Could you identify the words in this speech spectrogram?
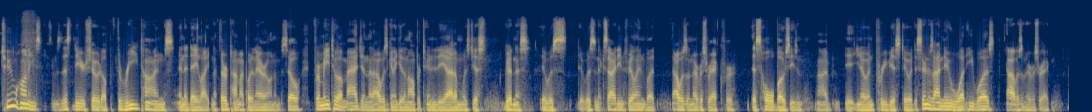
two hunting seasons, this deer showed up three times in the daylight, and the third time I put an arrow on him. So for me to imagine that I was going to get an opportunity at him was just goodness. It was it was an exciting feeling, but I was a nervous wreck for this whole bow season. I, you know, and previous to it, as soon as I knew what he was, I was a nervous wreck.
